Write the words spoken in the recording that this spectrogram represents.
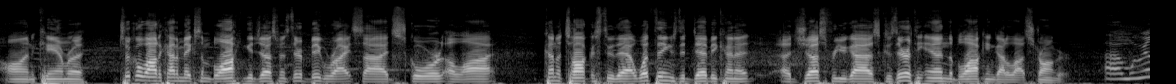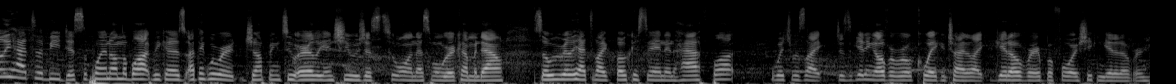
on camera. Took a while to kind of make some blocking adjustments. Their big right side scored a lot. Kind of talk us through that. What things did Debbie kind of adjust for you guys? Because there at the end, the blocking got a lot stronger. Um, we really had to be disciplined on the block because I think we were jumping too early and she was just tooling us when we were coming down. So we really had to like focus in and half block, which was like just getting over real quick and try to like get over before she can get it over. You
